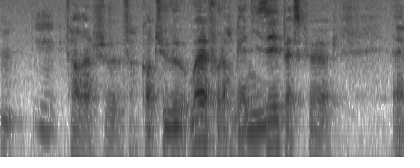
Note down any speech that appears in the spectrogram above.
Mm. Enfin, je, enfin, quand tu veux, ouais, il faut l'organiser parce que. Euh,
